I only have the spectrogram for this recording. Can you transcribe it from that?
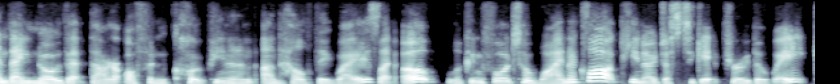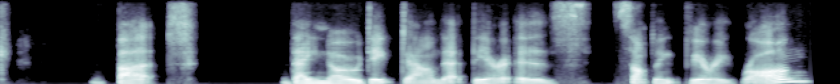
And they know that they're often coping in unhealthy ways, like, oh, looking forward to wine o'clock, you know, just to get through the week. But they know deep down that there is something very wrong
